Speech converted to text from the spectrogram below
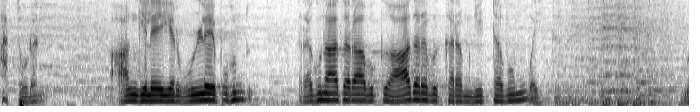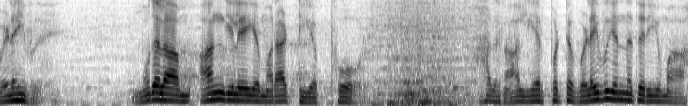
அத்துடன் ஆங்கிலேயர் உள்ளே புகுந்து ரகுநாதராவுக்கு ஆதரவு கரம் நீட்டவும் வைத்தது. விளைவு. முதலாம் ஆங்கிலேய மராட்டிய போர். அதனால் ஏற்பட்ட விளைவு என்ன தெரியுமா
